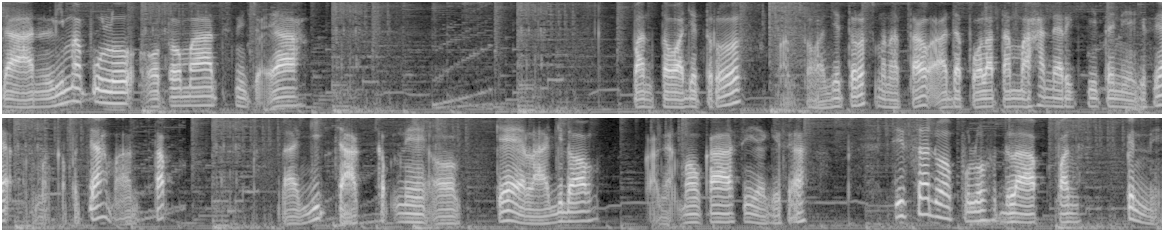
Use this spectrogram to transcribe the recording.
dan 50 otomatis nih cok ya. Pantau aja terus pantau aja terus mana tahu ada pola tambahan dari kita nih guys ya. Semoga pecah mantap. Lagi cakep nih oke lagi dong. Banyak mau kasih ya guys ya. Sisa 28 spin nih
